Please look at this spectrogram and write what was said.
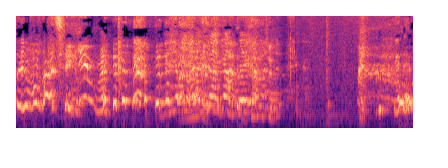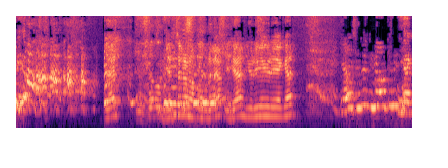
Seni buradan çekeyim mi? gel gel gel buraya gel. Gel. Getirin onu buraya. Şey, Gel yürüye yürüye gel. Ya seni bir aldın ya.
